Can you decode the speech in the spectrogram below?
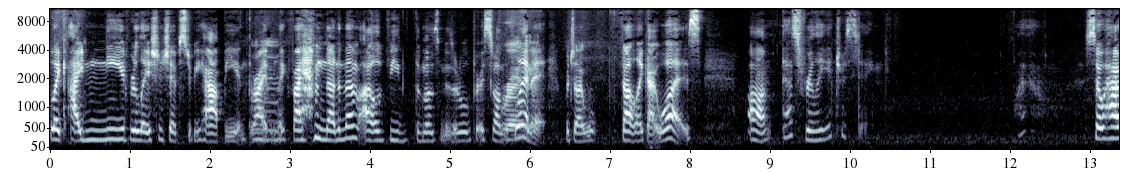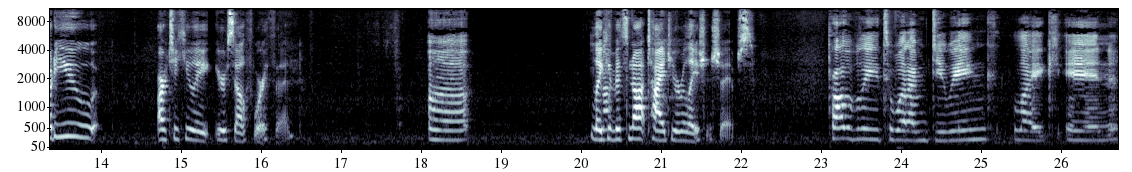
like I need relationships to be happy and thriving. Mhm. Like if I have none of them, I'll be the most miserable person on the planet, which I w- felt like I was. Um, that's really interesting. Wow. So how do you articulate your self worth then? Uh, Like if it's not tied to your relationships. probably to what I'm doing, like in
